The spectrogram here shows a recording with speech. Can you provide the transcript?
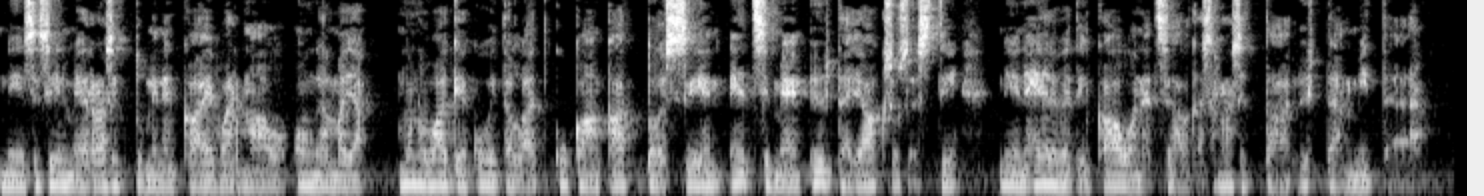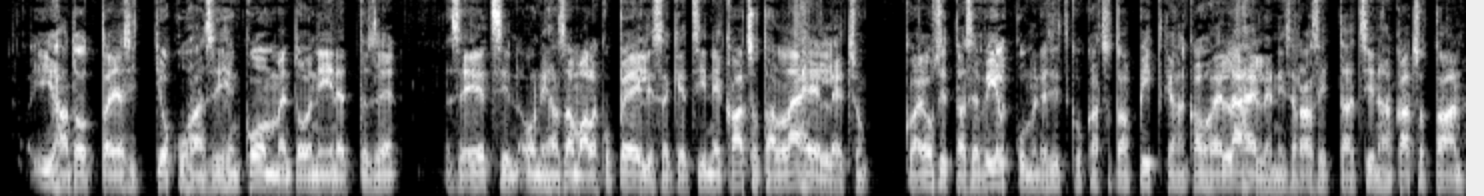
niin se silmien rasittuminen kai varmaan on ongelma. Ja mun on vaikea kuvitella, että kukaan kattoisi siihen etsimeen yhtä jaksoisesti niin helvetin kauan, että se alkaisi rasittaa yhtään mitään. Ihan totta, ja sitten jokuhan siihen kommentoi niin, että se, se etsin on ihan samalla kuin peilissäkin, että siinä ei katsota lähelle, että se on kai osittain se vilkkuminen, sitten kun katsotaan pitkään kauhean lähelle, niin se rasittaa, että siinähän katsotaan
